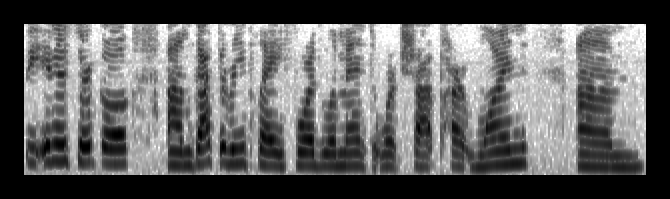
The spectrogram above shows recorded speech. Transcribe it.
the inner circle um, got the replay for the lament workshop part one. Um,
